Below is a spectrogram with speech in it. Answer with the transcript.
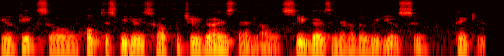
your gig. So hope this video is helpful to you guys and i'll see you guys in another video soon. Thank you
